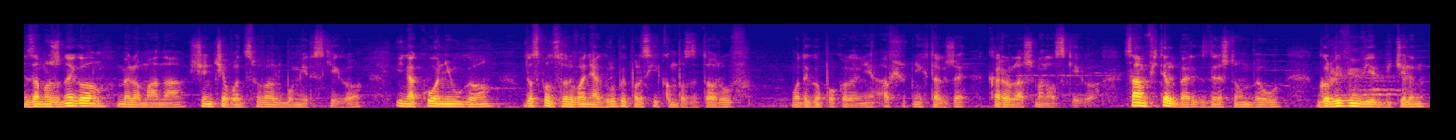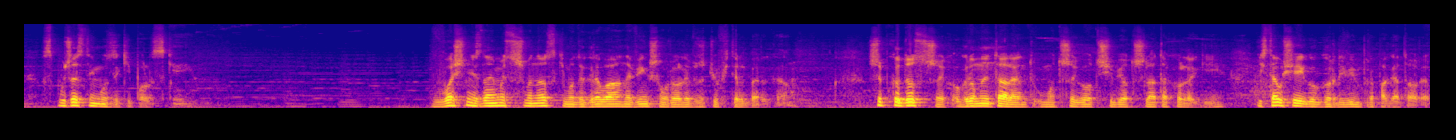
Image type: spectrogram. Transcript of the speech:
zamożnego melomana, księcia Władysława Lubomirskiego i nakłonił go do sponsorowania grupy polskich kompozytorów młodego pokolenia, a wśród nich także Karola Szymanowskiego. Sam Fittelberg zresztą był gorliwym wielbicielem współczesnej muzyki polskiej. Właśnie znajomość z Szymanowskim odegrała największą rolę w życiu Fittelberga. Szybko dostrzegł ogromny talent u młodszego od siebie o 3 lata kolegi i stał się jego gorliwym propagatorem.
